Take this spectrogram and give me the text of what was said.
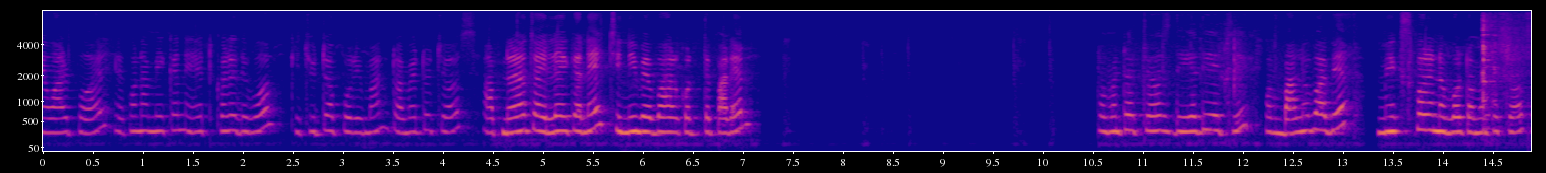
নেওয়ার পর এখন আমি এখানে অ্যাড করে দেব কিছুটা পরিমাণ টমেটো চস আপনারা চাইলে এখানে চিনি ব্যবহার করতে পারেন। টমেটো সস দিয়ে দিয়েছি। ভালোভাবে মিক্স করে নেব টমেটো সস।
